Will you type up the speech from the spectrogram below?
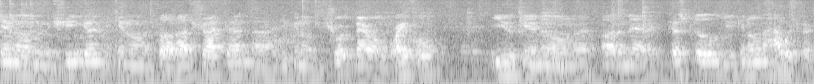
can own a machine gun, you can own a sawed-off shotgun, uh, you can own a short barrel rifle, you can own an automatic pistol, you can own a howitzer.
